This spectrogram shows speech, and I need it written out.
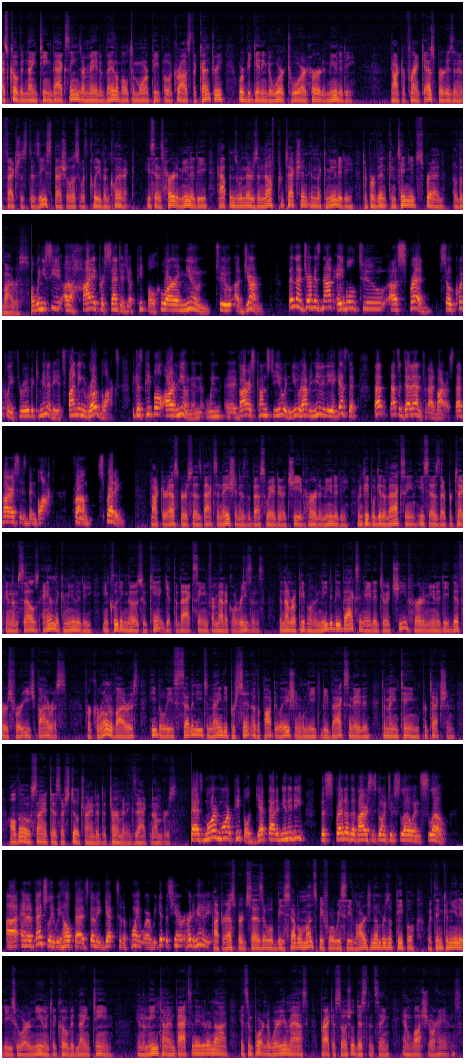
As COVID 19 vaccines are made available to more people across the country, we're beginning to work toward herd immunity. Dr. Frank Esper is an infectious disease specialist with Cleveland Clinic. He says herd immunity happens when there's enough protection in the community to prevent continued spread of the virus. When you see a high percentage of people who are immune to a germ, then that germ is not able to uh, spread so quickly through the community. It's finding roadblocks because people are immune. And when a virus comes to you and you have immunity against it, that, that's a dead end for that virus. That virus has been blocked from spreading Dr. Esper says vaccination is the best way to achieve herd immunity. When people get a vaccine, he says they're protecting themselves and the community, including those who can't get the vaccine for medical reasons. The number of people who need to be vaccinated to achieve herd immunity differs for each virus. For coronavirus, he believes 70 to 90 percent of the population will need to be vaccinated to maintain protection, although scientists are still trying to determine exact numbers. As more and more people get that immunity, the spread of the virus is going to slow and slow. Uh, and eventually, we hope that it's going to get to the point where we get this herd immunity. Dr. Esper says it will be several months before we see large numbers of people within communities who are immune to COVID 19. In the meantime, vaccinated or not, it's important to wear your mask, practice social distancing, and wash your hands.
